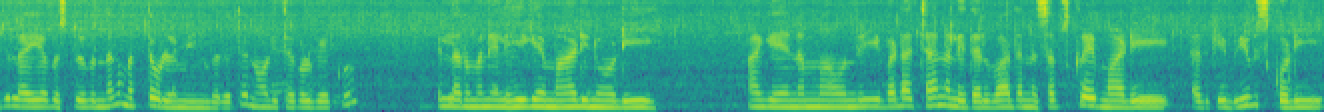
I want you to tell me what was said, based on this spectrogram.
ಜುಲೈ, ಆಗಸ್ಟು ಬಂದಾಗ ಮತ್ತೆ ಒಳ್ಳೆ ಮೀನು ಬರುತ್ತೆ. ನೋಡಿ ತಗೊಳ್ಬೇಕು. ಎಲ್ಲರೂ ಮನೆಯಲ್ಲಿ ಹೀಗೆ ಮಾಡಿ ನೋಡಿ. ಹಾಗೆ ನಮ್ಮ ಒಂದು ಈ ಬಡ ಚಾನಲ್ ಇದೆ ಅಲ್ವಾ? ಅದನ್ನು ಸಬ್ಸ್ಕ್ರೈಬ್ ಮಾಡಿ. ಅದಕ್ಕೆ ವ್ಯೂಸ್ ಕೊಡಿ.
